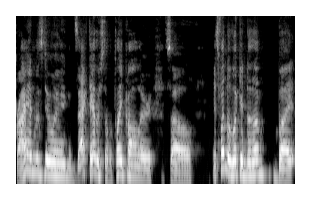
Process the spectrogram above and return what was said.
Brian was doing and Zac Taylor's still the play caller, so it's fun to look into them, but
